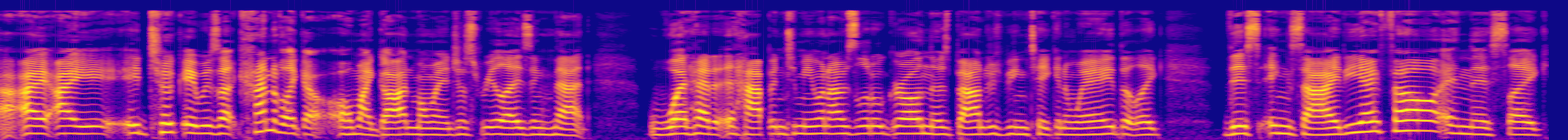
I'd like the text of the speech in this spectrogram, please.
I, I, it took, it was like kind of like a, oh my God moment, just realizing that what had happened to me when I was a little girl and those boundaries being taken away, that like this anxiety I felt and this like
